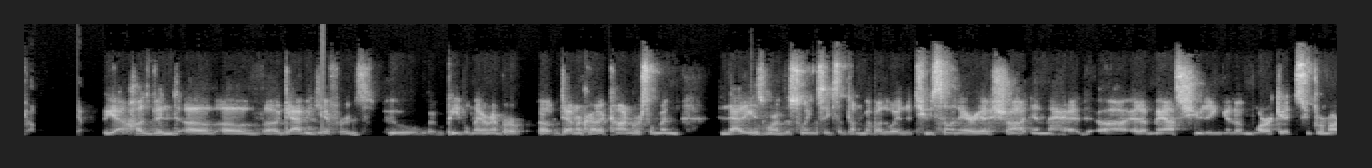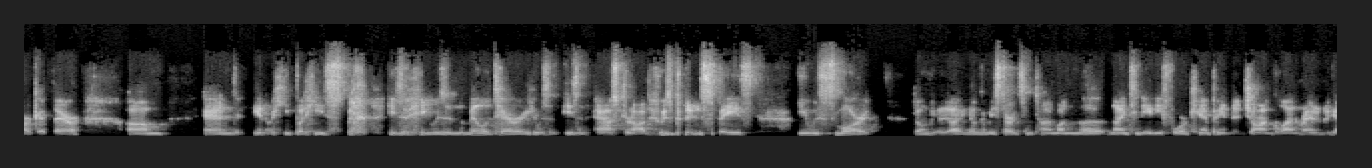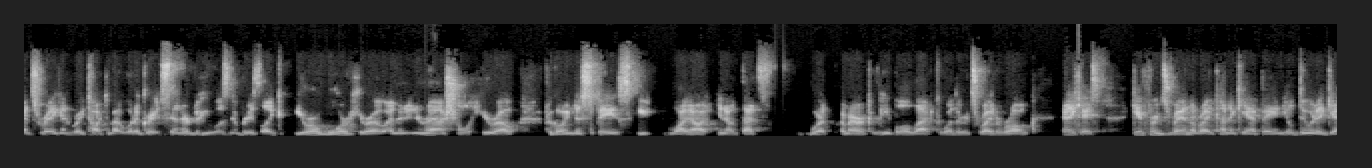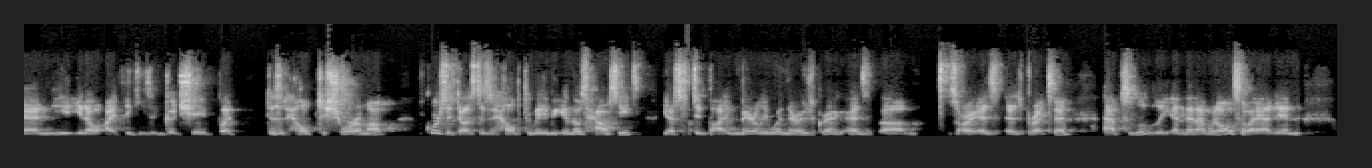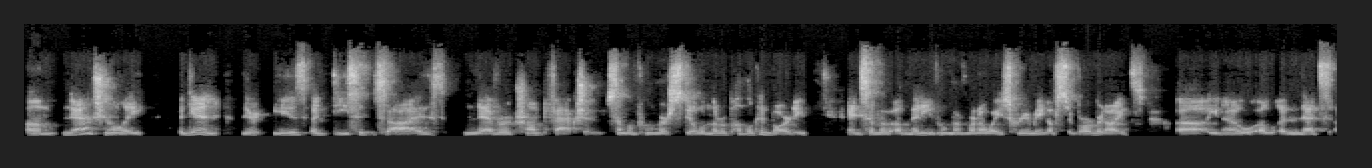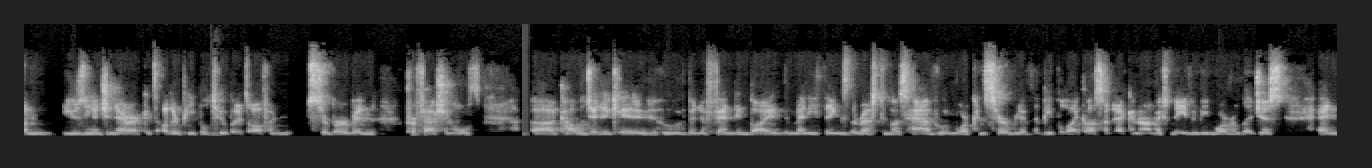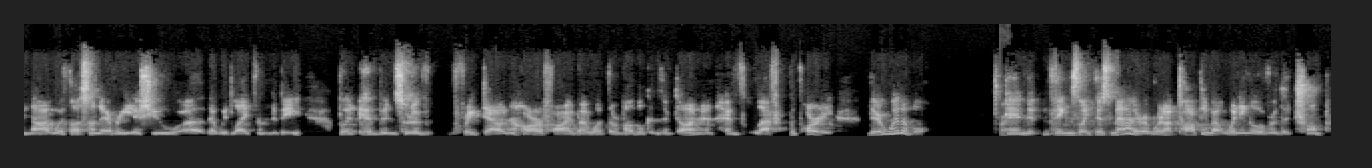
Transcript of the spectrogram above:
yeah, husband of of uh, Gabby Giffords, who people may remember, Democratic Congresswoman, and that is one of the swing seats I'm talking about, by the way, in the Tucson area, shot in the head uh, at a mass shooting at a market supermarket there. Um, and you know he but he's he's he was in the military he was he's an astronaut who's been in space he was smart don't get uh, don't get me started sometime on the 1984 campaign that John Glenn ran against Reagan, where he talked about what a great senator he was. And everybody's like, "You're a war hero and an international hero for going to space. Why not? You know, that's what American people elect, whether it's right or wrong." In any case, Giffords ran the right kind of campaign. He'll do it again. He, you know, I think he's in good shape. But does it help to shore him up? Of course it does. Does it help to maybe in those House seats? Yes. Did Biden barely win there as Greg, as um, sorry, as as Brett said? Absolutely. And then I would also add in um, nationally. Again, there is a decent sized never Trump faction, some of whom are still in the Republican Party, and some of uh, many of whom have run away screaming of suburbanites uh, you know, and that's I'm using a generic. It's other people too, but it's often suburban professionals, uh, college educated, who have been offended by the many things the rest of us have, who are more conservative than people like us on economics, may even be more religious and not with us on every issue uh, that we'd like them to be, but have been sort of freaked out and horrified by what the Republicans have done and have left the party. They're winnable. Right. And things like this matter. We're not talking about winning over the Trump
